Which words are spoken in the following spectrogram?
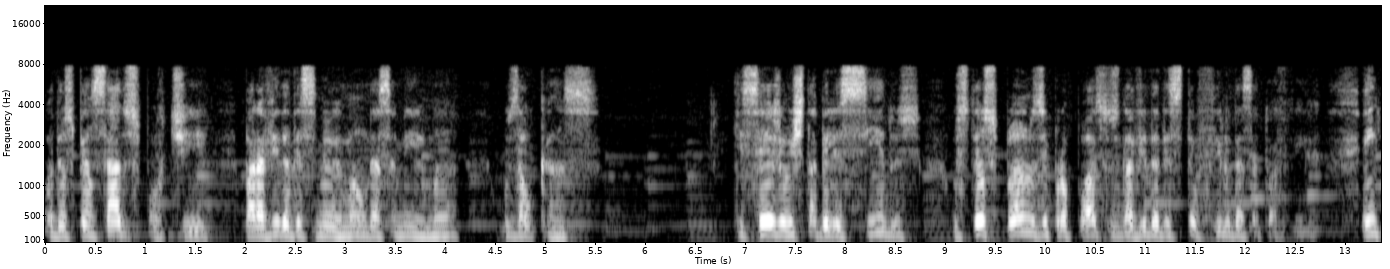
ó Deus, pensados por ti, para a vida desse meu irmão, dessa minha irmã, os alcance que sejam estabelecidos os teus planos e propósitos da vida desse teu filho, dessa tua filha, em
